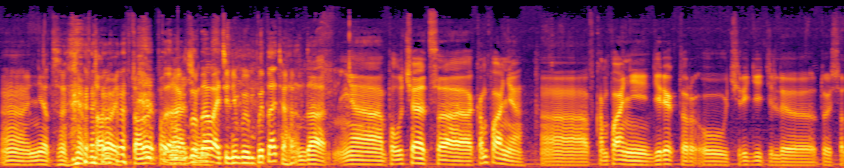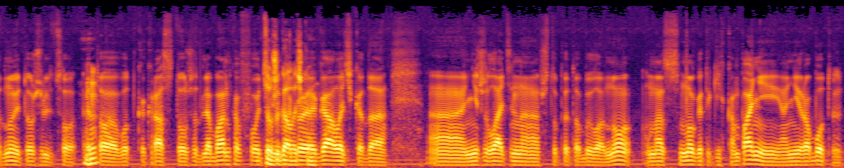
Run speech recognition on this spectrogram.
Э, Нет, второй, второй по Так, ну значимости. давайте не будем пытать. ага. Да, а, получается, компания, а, в компании директор, учредитель, э, то есть одно и то же лицо. Это вот как раз тоже для банков очень галочка. галочка, да. А, Нежелательно, чтобы это было. Но у нас много таких компаний, они работают,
